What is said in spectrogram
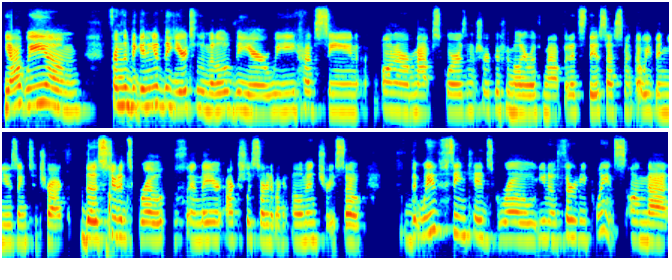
Yeah, we um from the beginning of the year to the middle of the year, we have seen on our MAP scores. I'm not sure if you're familiar with MAP, but it's the assessment that we've been using to track the students' growth, and they actually started it back in elementary. So that we've seen kids grow, you know, 30 points on that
